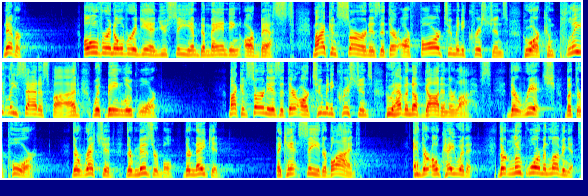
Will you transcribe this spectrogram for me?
Never. Over and over again, you see him demanding our best. My concern is that there are far too many Christians who are completely satisfied with being lukewarm. My concern is that there are too many Christians who have enough God in their lives. They're rich, but they're poor. They're wretched, they're miserable, they're naked. They can't see, they're blind, and they're okay with it. They're lukewarm and loving it.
